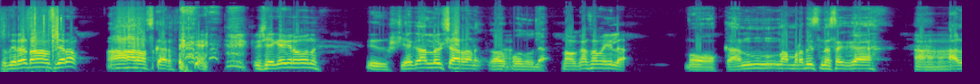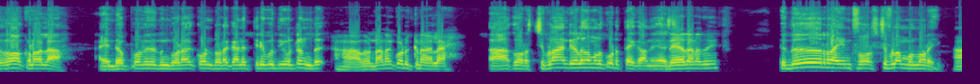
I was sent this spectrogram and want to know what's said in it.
സുധീരേട്ടാ നമസ്കാരം. ആ നമസ്കാരം. കൃഷിയൊക്കെ എങ്ങനെ പോകുന്നു? കൃഷിയൊക്കെ നല്ല ഉഷാറാണ്. കുഴപ്പമൊന്നുമില്ല. നോക്കാൻ സമയമില്ല. നോക്കാൻ നമ്മുടെ ബിസിനസ്സൊക്കെ അത് നോക്കണമല്ല. അതിന്റെ ഒപ്പം ഇതും കൂടെ കൊണ്ടുനടക്കാൻ ഇത്തിരി ബുദ്ധിമുട്ടുണ്ട്. ആ, അതുകൊണ്ടാണ് കൊടുക്കണം അല്ലേ? ആ കുറച്ച് പ്ലാന്റുകൾ നമ്മൾ കൊടുത്തേക്കാന്ന് ഏതാണത്? ഇത് റെയിൻ ഫോറസ്റ്റ് ഫ്ലം എന്ന് പറയും. ആ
